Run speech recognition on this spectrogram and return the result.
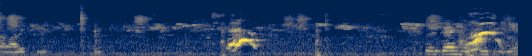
நாளைக்கு பூஜை தான் பூஜை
